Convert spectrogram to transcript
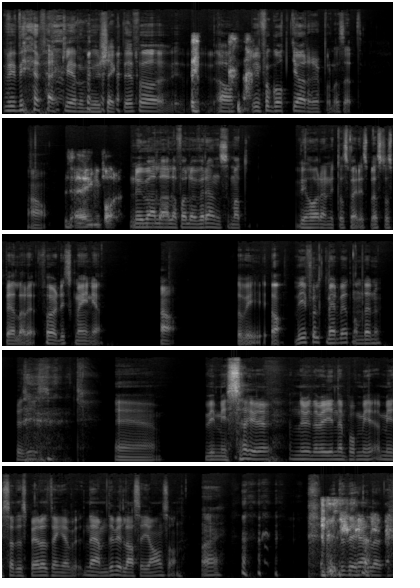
vi ber verkligen om ursäkt. Det får, ja, vi får gott göra det på något sätt. Ja. Det är ingen fara. Nu är alla i alla fall överens om att vi har en av Sveriges bästa spelare för Discmania. Ja. Så vi, ja, vi är fullt medvetna om det nu. Precis. eh, vi missar ju, nu när vi är inne på missade spelare, tänker jag, nämnde vi Lasse Jansson? Nej. Inte det heller.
